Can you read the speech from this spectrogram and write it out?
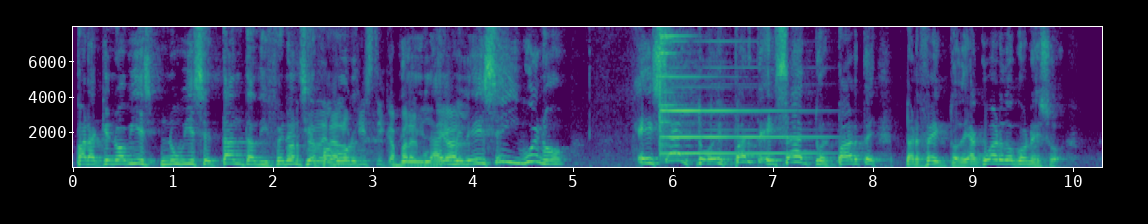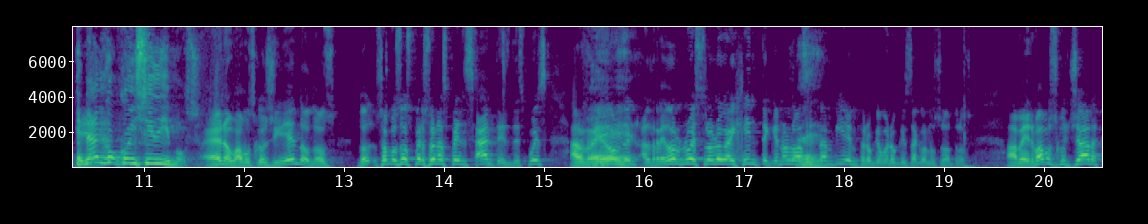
para que no, hubiese, no hubiese tanta diferencia a favor de la MLS. Y bueno, exacto, es parte, exacto, es parte. Perfecto, de acuerdo con eso. En algo coincidimos. Bueno, vamos coincidiendo. Dos, somos dos personas pensantes. Después, alrededor, alrededor nuestro, luego hay gente que no lo hace tan bien, pero qué bueno que está con nosotros. A ver, vamos a escuchar.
